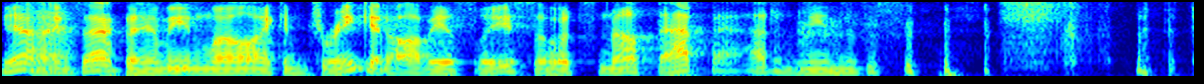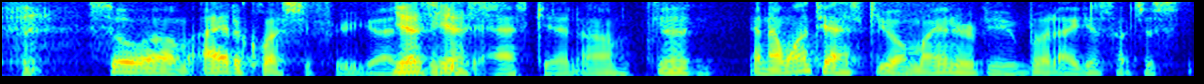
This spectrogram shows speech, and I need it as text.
Yeah, Yeah. exactly. I mean, well, I can drink it obviously, so it's not that bad. I mean, it's So um, I had a question for you guys. Yes, I didn't get yes. to ask yet. Um, good. and I want to ask you on my interview, but I guess I'll just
